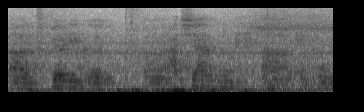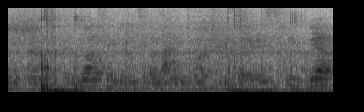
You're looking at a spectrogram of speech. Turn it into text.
아, 특별히 그 어, 아시안 아, 교통 아, 그 유학생들을 제가 많이 도와주려고 애를 쓰고 있고요.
